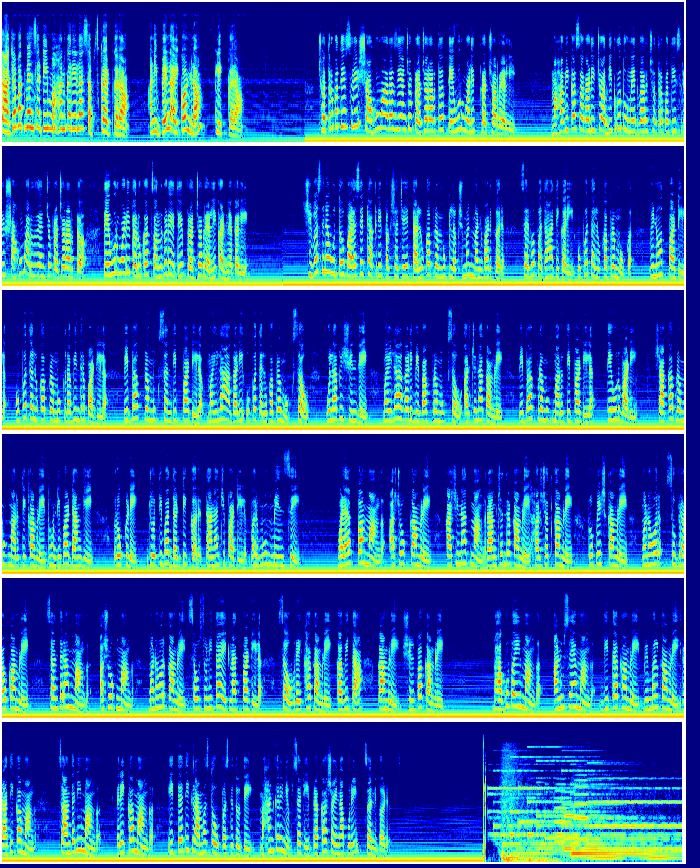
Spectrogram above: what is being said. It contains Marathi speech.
ताज्या बातम्यांसाठी महान करेला सबस्क्राईब करा आणि बेल आयकॉनला क्लिक करा. छत्रपती श्री शाहू महाराज यांच्या प्रचारार्थ तेऊरवाडीत प्रचार रॅली. महाविकास आघाडीचे अधिकृत उमेदवार छत्रपती श्री शाहू महाराज यांच्या प्रचारार्थ तेऊरवाडी तालुका चंदगड येथे प्रचार रॅली काढण्यात आली. शिवसेना उद्धव बाळासाहेब ठाकरे पक्षाचे तालुका प्रमुख लक्ष्मण मनवाडकर सर्व पदाधिकारी उपतालुका प्रमुख विनोद पाटील उपतालुका प्रमुख रवींद्र पाटील विभाग प्रमुख संदीप पाटील महिला आघाडी उपतालुका प्रमुख सौ गुलाबी शिंदे महिला आघाडी विभाग प्रमुख सौ अर्चना कांबळे विभाग प्रमुख मारुती पाटील तेऊरवाडी शाखा प्रमुख मारुती कांबळे धोंडीबा डांगे रोकडे ज्योतिबा दड्डीकर तानाजी पाटील भरमू मेनसे वळ्याप्पा मांग अशोक कांबळे काशीनाथ मांग रामचंद्र कांबळे हर्षद कांबळे रुपेश कांबळे मनोहर सुभराव कांबळे संतराम मांग अशोक मांग मनोहर कांबळे सौ सुनीता एकनाथ पाटील सौ रेखा कांबळे कविता कांबळे शिल्पा कांबळे भागुबाई मांग अनुसया मांग गीता कांबळे विमल कांबळे राधिका मांग चांदनी मांग रेखा मांग इत्यादी ग्रामस्थ उपस्थित होते. महानकरी न्यूजसाठी प्रकाश ऐनापुरे चंदगड.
